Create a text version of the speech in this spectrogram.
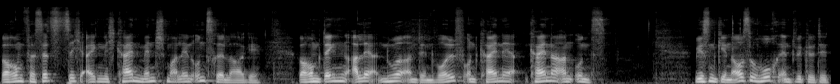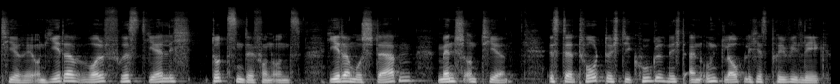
Warum versetzt sich eigentlich kein Mensch mal in unsere Lage? Warum denken alle nur an den Wolf und keine, keiner an uns? Wir sind genauso hochentwickelte Tiere und jeder Wolf frisst jährlich Dutzende von uns. Jeder muss sterben, Mensch und Tier. Ist der Tod durch die Kugel nicht ein unglaubliches Privileg?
